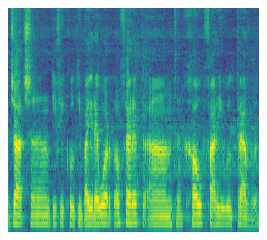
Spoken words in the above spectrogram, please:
judge uh, difficulty by reward offered and how far you will travel.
